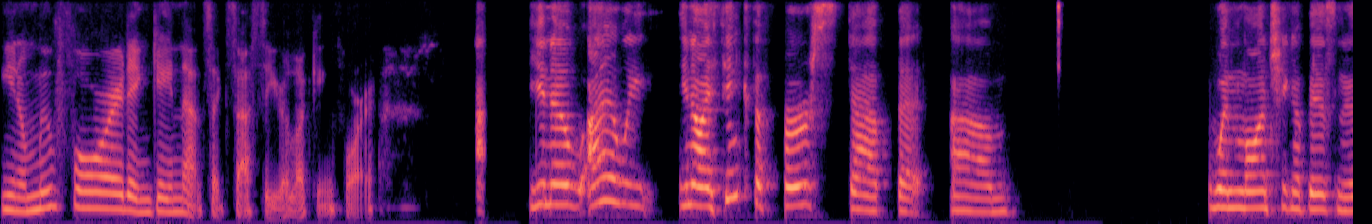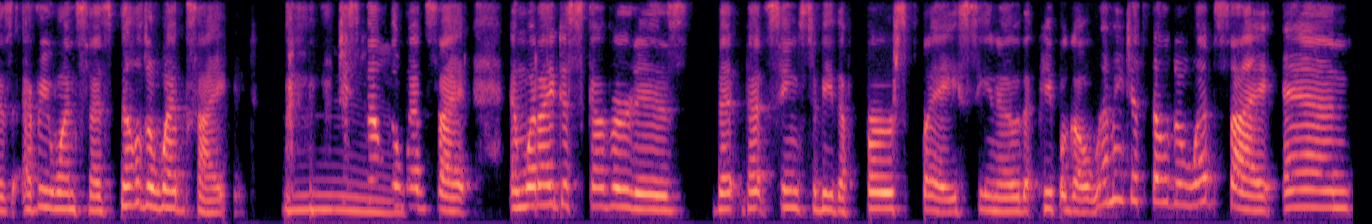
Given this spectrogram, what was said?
you know move forward and gain that success that you're looking for you know i always you know i think the first step that um when launching a business, everyone says, build a website. Mm. Just build a mm. website. And what I discovered is that that seems to be the first place, you know, that people go, let me just build a website. And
